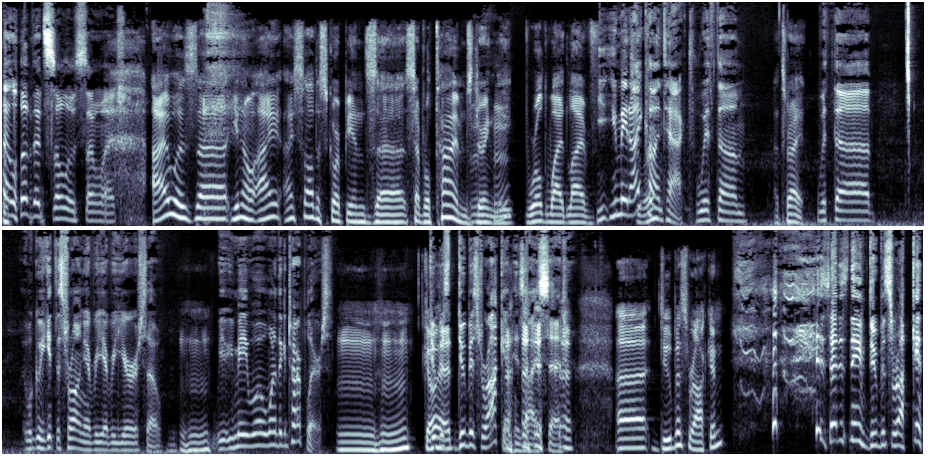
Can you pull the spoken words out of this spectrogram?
I love that solo so much. I was, uh, you know, I I saw the Scorpions uh, several times during the Mm-hmm. worldwide live. You, you made eye contact with um That's right. with uh we we get this wrong every every year or so. Mm-hmm. You made well, one of the guitar players. Mm-hmm. Go Dubas, ahead. Dubas Rockin', his eyes said. Uh, Dubas Rockin'. Is that his name, Dubas Rockin'?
